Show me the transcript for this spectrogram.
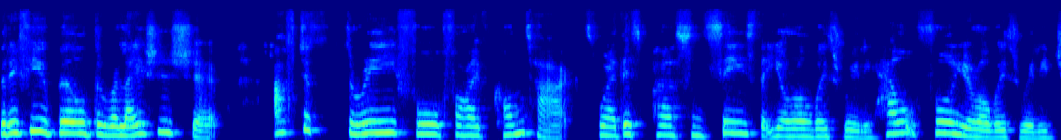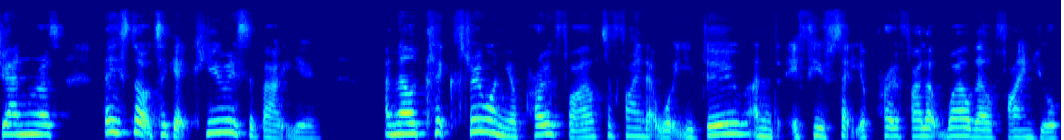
But if you build the relationship after three four five contacts where this person sees that you're always really helpful you're always really generous they start to get curious about you. And they'll click through on your profile to find out what you do and if you've set your profile up well they'll find your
